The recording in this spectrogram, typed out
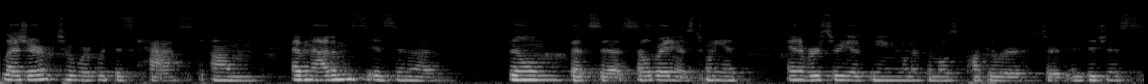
pleasure to work with this cast. Um, Evan Adams is in a film that's uh, celebrating its 20th anniversary of being one of the most popular sort of indigenous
